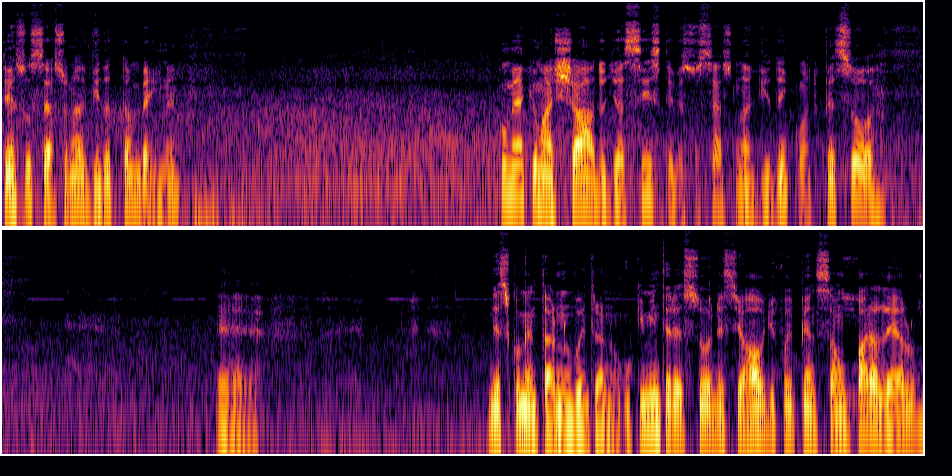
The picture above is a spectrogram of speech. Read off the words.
ter sucesso na vida também, né? Como é que o Machado de Assis teve sucesso na vida enquanto pessoa? É... Nesse comentário não vou entrar não. O que me interessou nesse áudio foi pensar um paralelo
